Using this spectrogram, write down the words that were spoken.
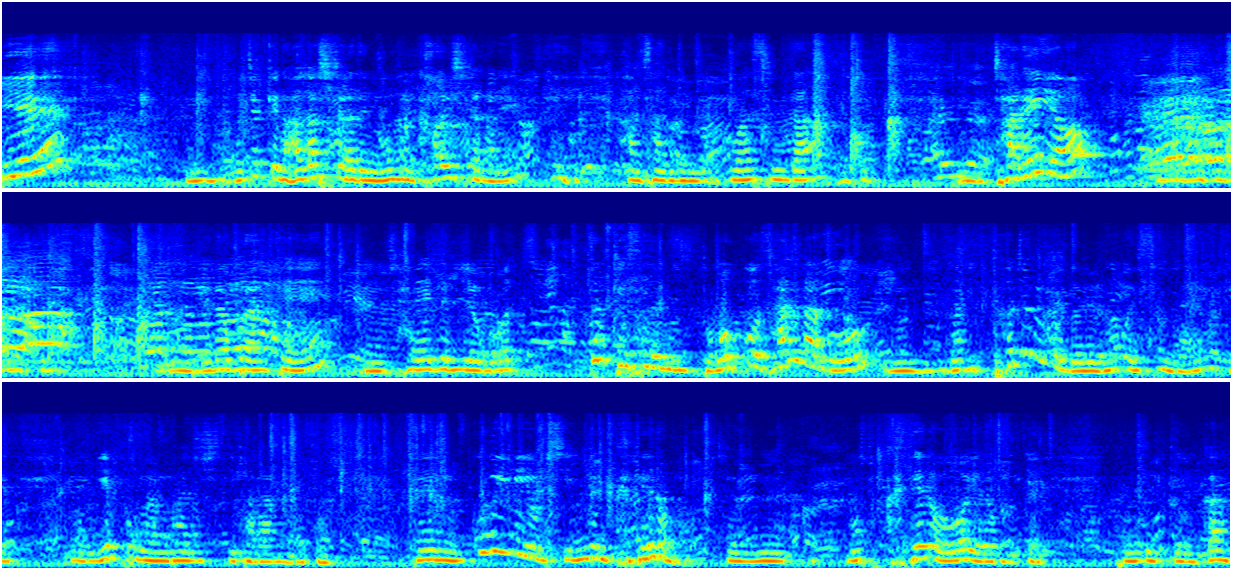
예? 음, 어저께 아가씨라 더니 오늘 가을씨라 가네. 감사드립니다. 고맙습니다. 음, 잘해요. 음, 여러분한테 음, 잘해드리려고 어떻게 해서든지 또 먹고 살라고 음, 목이 터지는 노력을 하고 있습니다. 이렇게 음, 예쁘게만 봐주시기 바랍니다. 저희는 꾸밈이 없이 있는 그대로 저희는 그 모습 그대로 여러분께 보여드릴 테니까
